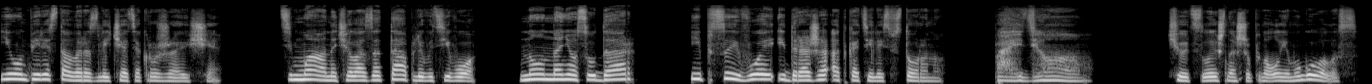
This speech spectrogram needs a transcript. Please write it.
и он перестал различать окружающее. Тьма начала затапливать его, но он нанес удар, и псы, воя и дрожа, откатились в сторону. «Пойдем», — чуть слышно шепнул ему голос.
